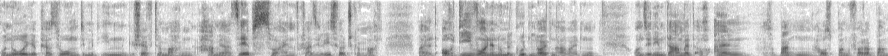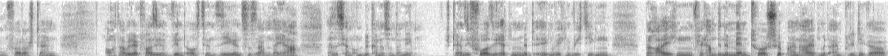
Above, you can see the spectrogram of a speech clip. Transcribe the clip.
honorige Personen, die mit ihnen Geschäfte machen, haben ja selbst so einen quasi Research gemacht, weil auch die wollen ja nur mit guten Leuten arbeiten und sie nehmen damit auch allen, also Banken, Hausbanken, Förderbanken, Förderstellen, auch da wieder quasi den Wind aus den Segeln zu sagen, na ja, das ist ja ein unbekanntes Unternehmen. Stellen Sie sich vor, Sie hätten mit irgendwelchen wichtigen Bereichen, vielleicht haben Sie eine Mentorship-Einheit mit einem Politiker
